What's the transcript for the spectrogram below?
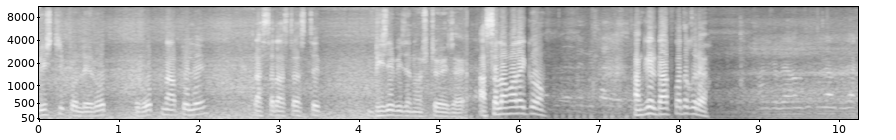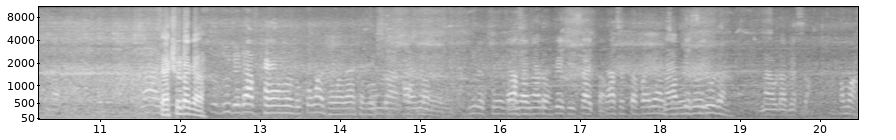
বৃষ্টি পড়লে রোদ রোদ না পেলে রাস্তাটা আস্তে আস্তে ভিজে ভিজে নষ্ট হয়ে যায়। আসসালামু আলাইকুম। আঙ্কেল ডাব কত করে? একশো টাকা। না ওটা বেচা। দিবে আমার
